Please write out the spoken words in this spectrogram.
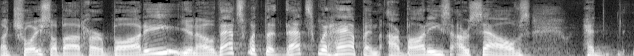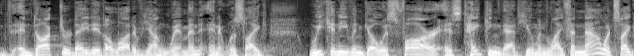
a choice about her body? You know, that's what, the, that's what happened. Our bodies, ourselves, had indoctrinated a lot of young women, and it was like we can even go as far as taking that human life. And now it's like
